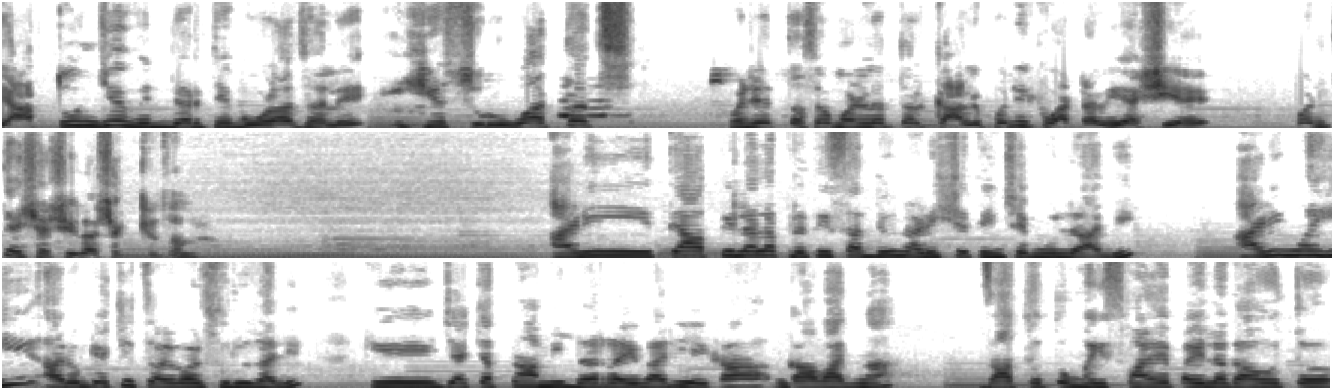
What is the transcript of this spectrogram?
त्यातून जे विद्यार्थी गोळा झाले ही सुरुवातच म्हणजे तसं म्हणलं तर काल्पनिक वाटावी अशी आहे पण ते शशीला शक्य झालं. आणि त्या अपिलाला प्रतिसाद देऊन अडीचशे तीनशे मुलं आली. आणि मग ही आरोग्याची चळवळ सुरू झाली की ज्याच्यातनं आम्ही दर रविवारी एका गावांना जात होतो. म्हैसमाळे पहिलं गाव होतं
